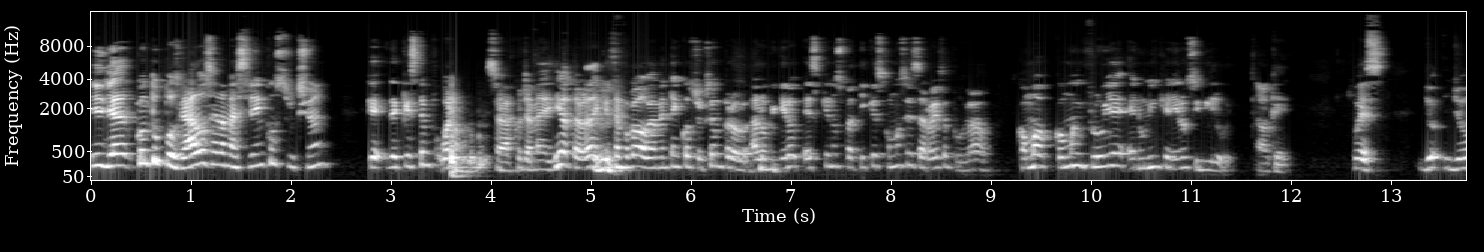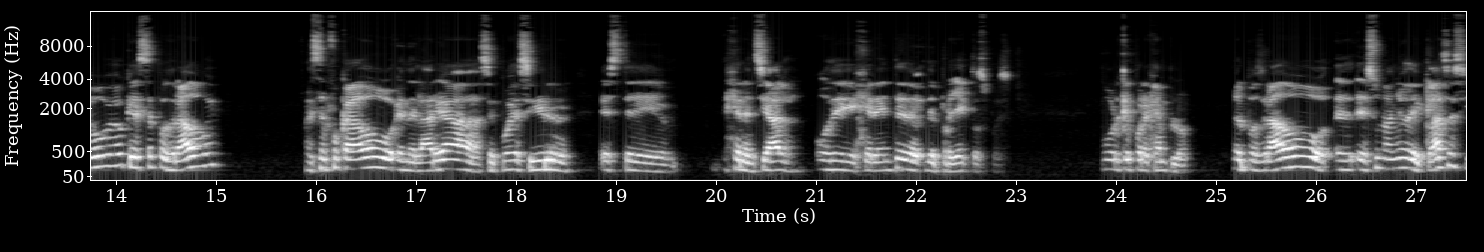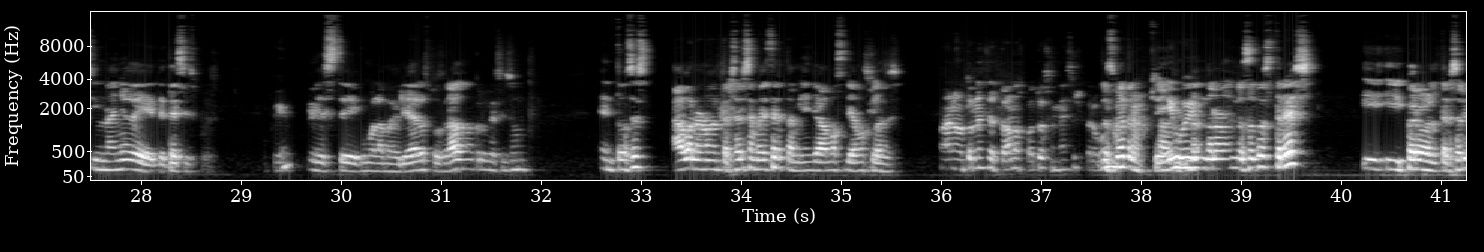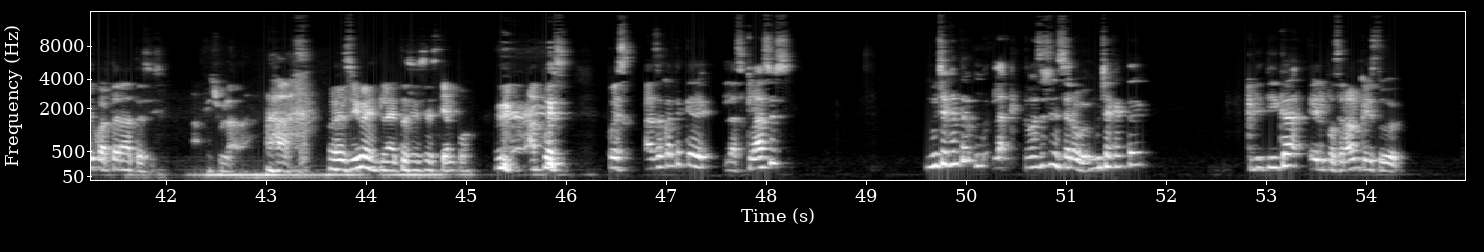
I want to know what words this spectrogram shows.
y ya con tu posgrado, o sea, la maestría en construcción, que, ¿de qué está Bueno, se va a escuchar medio idiota, ¿verdad? De que está enfocado obviamente en construcción, pero a lo que quiero es que nos platiques cómo se desarrolla ese posgrado. ¿Cómo, cómo influye en un ingeniero civil, güey? Ok. Pues yo, yo veo que este posgrado, güey, está enfocado en el área, se puede decir, este, gerencial o de gerente de, de proyectos, pues. Porque, por ejemplo, el posgrado es, es un año de clases y un año de, de tesis, pues. Ok. Este, como la mayoría de los posgrados, no creo que así son. Entonces, ah, bueno, no, en tercer semestre también llevamos, llevamos clases. Ah, no, tú no todos los cuatro semestres, pero bueno. ¿Los cuatro? Sí, Ah, güey. No, no, nosotros tres, y, y, pero el tercero y cuarto era tesis. Ah, qué chulada. Ajá. Pues sí, güey, la sí es tiempo. Ah, pues, pues, haz de cuenta que las clases. Mucha gente, la- te voy a ser sincero, güey, mucha gente critica el posgrado en que yo estuve.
